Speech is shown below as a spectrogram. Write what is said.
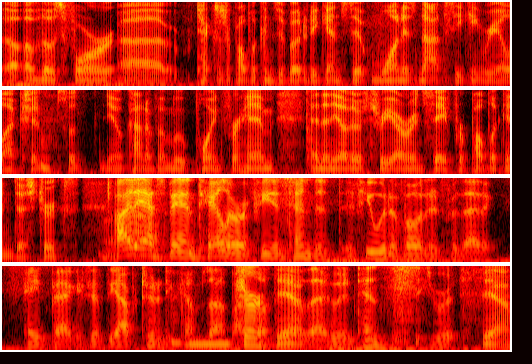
of those four uh, Texas Republicans who voted against it, one is not seeking reelection, so you know, kind of a moot point for him, and then the other three are in safe Republican districts. I'd ask Van Taylor if he intended, if he would have voted for that aid package if the opportunity comes up. Sure, I'd love to yeah. know that. Who intends to see, re- Yeah.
